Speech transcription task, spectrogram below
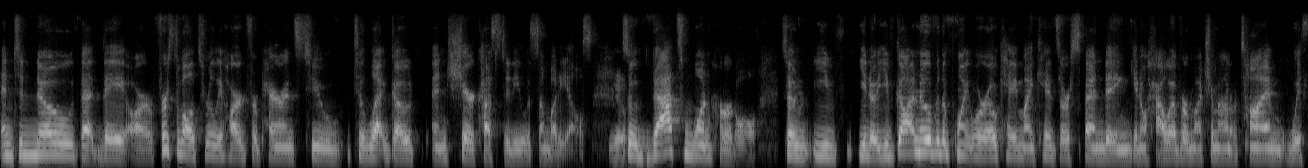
And to know that they are first of all it's really hard for parents to to let go and share custody with somebody else. Yeah. so that's one hurdle. So you've you know you've gotten over the point where okay my kids are spending you know however much amount of time with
